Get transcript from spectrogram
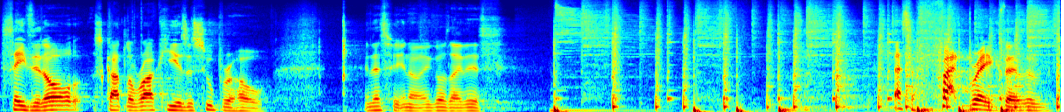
Saved It All, Scott LaRock, He is a Super Ho. And that's, you know, it goes like this. That's a fat break. That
